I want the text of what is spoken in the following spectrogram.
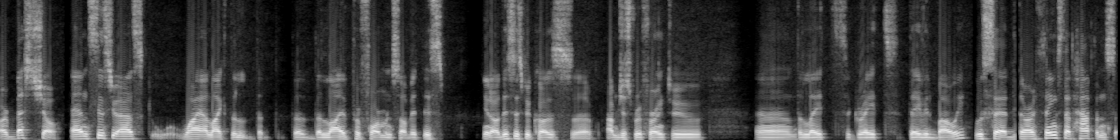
our best show. And since you ask why I like the the, the, the live performance of it, this, you know, this is because uh, I'm just referring to uh, the late great David Bowie, who said there are things that happens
